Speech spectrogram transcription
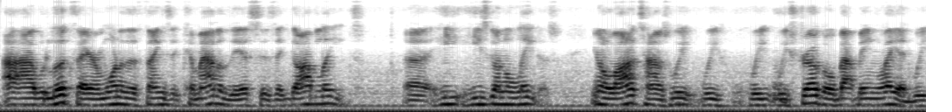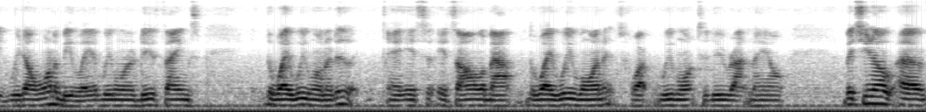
I, I, would look there, and one of the things that come out of this is that God leads. Uh, he He's going to lead us. You know, a lot of times we, we, we, we struggle about being led. We, we don't want to be led. We want to do things the way we want to do it. It's it's all about the way we want it. It's what we want to do right now. But you know, uh,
